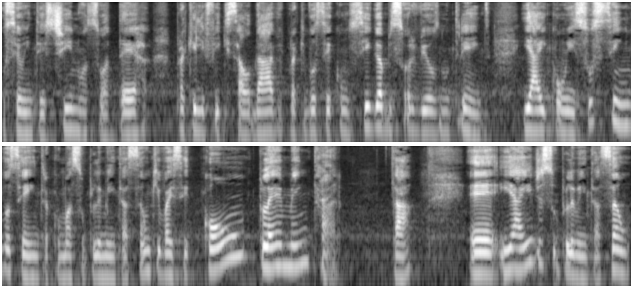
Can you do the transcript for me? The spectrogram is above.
o seu intestino, a sua terra, para que ele fique saudável, para que você consiga absorver os nutrientes. E aí, com isso, sim, você entra com uma suplementação que vai ser complementar, tá? É, e aí, de suplementação,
